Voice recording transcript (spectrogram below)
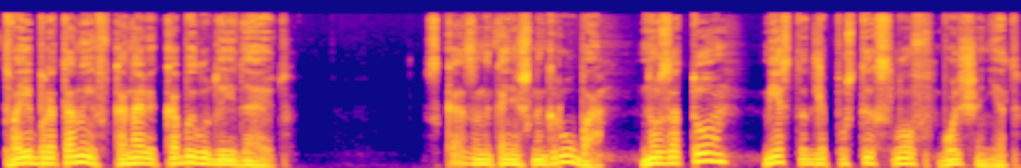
«Твои братаны в канаве кобылу доедают». Сказано, конечно, грубо, но зато места для пустых слов больше нет.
